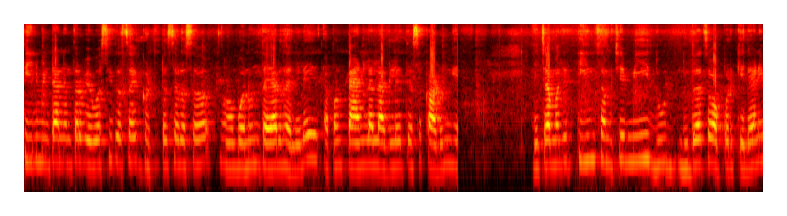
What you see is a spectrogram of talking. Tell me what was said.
तीन मिनटानंतर व्यवस्थित असं एक घट्टसर असं बनवून तयार झालेलं आहे. आपण पॅनला लागले ते असं काढून घे ह्याच्यामध्ये तीन चमचे मी दूध दुधाचा वापर केला आणि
